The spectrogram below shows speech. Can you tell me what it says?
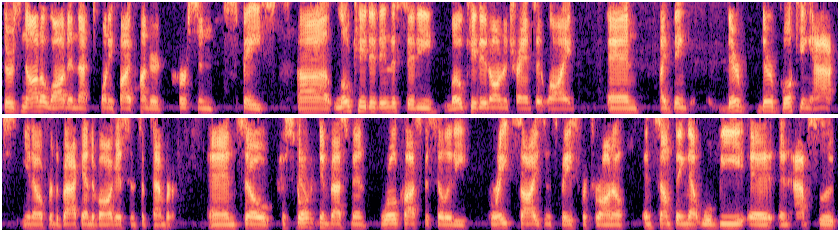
There's not a lot in that 2,500 person space uh, located in the city, located on a transit line. And I think they're they're booking acts, you know, for the back end of August and September. And so, historic yeah. investment, world class facility, great size and space for Toronto, and something that will be a, an absolute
